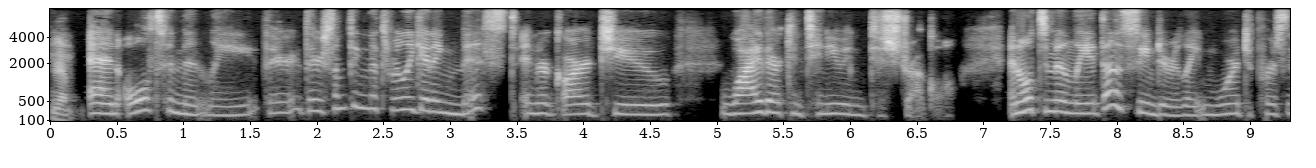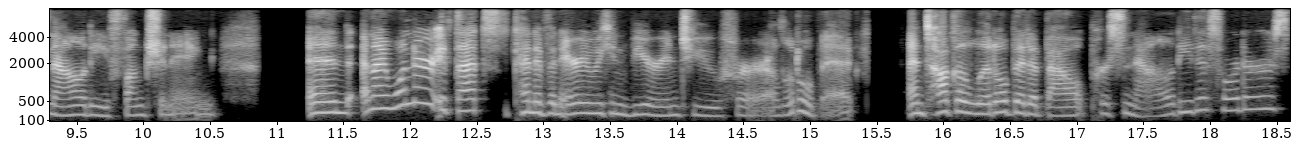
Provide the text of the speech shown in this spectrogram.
Yep. And ultimately, there, there's something that's really getting missed in regard to why they're continuing to struggle. And ultimately, it does seem to relate more to personality functioning and and I wonder if that's kind of an area we can veer into for a little bit and talk a little bit about personality disorders.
